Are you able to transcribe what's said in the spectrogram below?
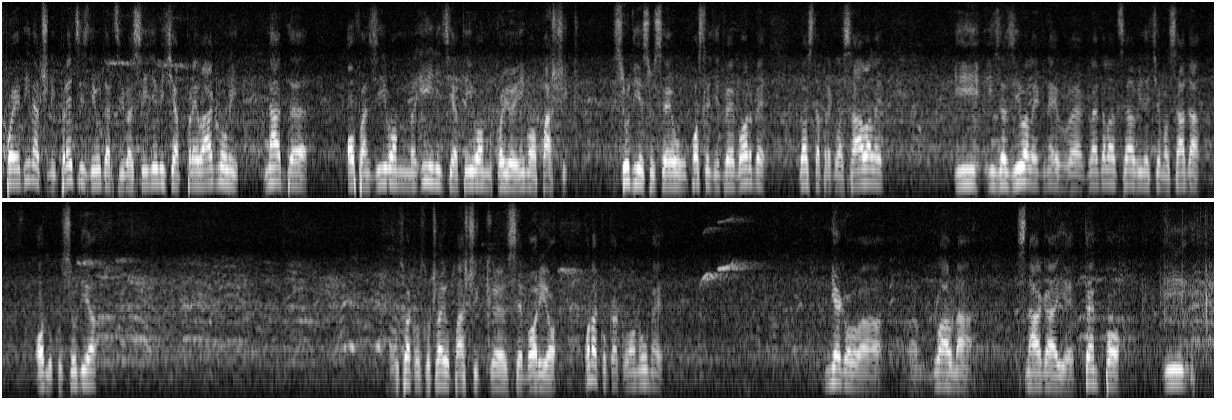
pojedinačni, precizni udarci Vasiljevića prevagnuli nad ofanzivom i inicijativom koju je imao Paščik. Sudije su se u posljednje dve borbe dosta preglasavale i izazivale gnev gledalaca. Vidjet ćemo sada odluku sudija. U svakom slučaju Paščik se borio onako kako on ume. Njegova glavna snaga je tempo i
